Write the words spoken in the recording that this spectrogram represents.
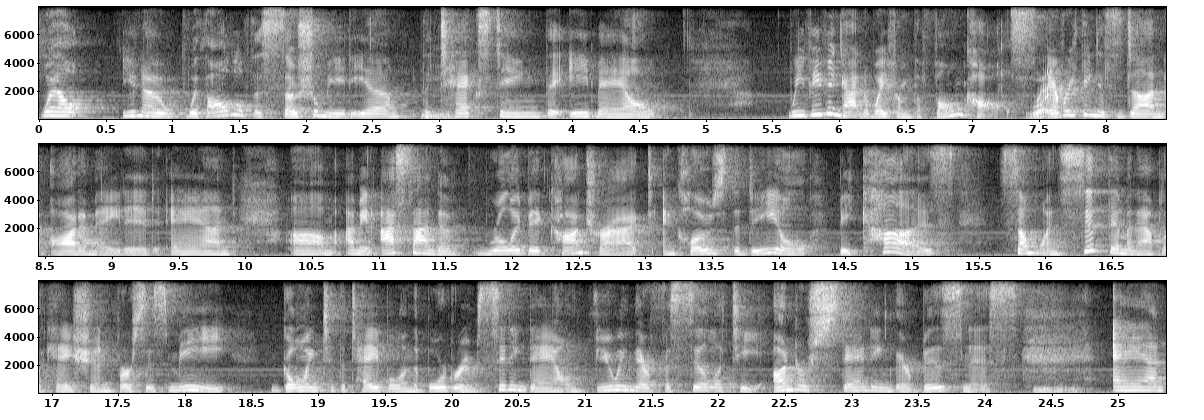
Well, you know, with all of the social media, the Mm-hmm. texting, the email, we've even gotten away from the phone calls. Right. Everything is done automated. And um, I mean, I signed a really big contract and closed the deal because someone sent them an application versus me going to the table in the boardroom, sitting down, viewing their facility, understanding their business. And,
